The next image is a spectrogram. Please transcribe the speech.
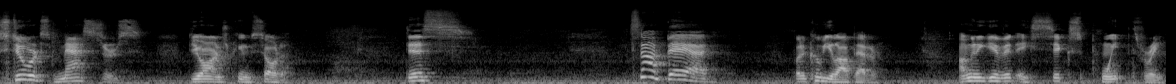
Stewart's Masters, the orange cream soda. This, it's not bad, but it could be a lot better. I'm gonna give it a 6.3.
